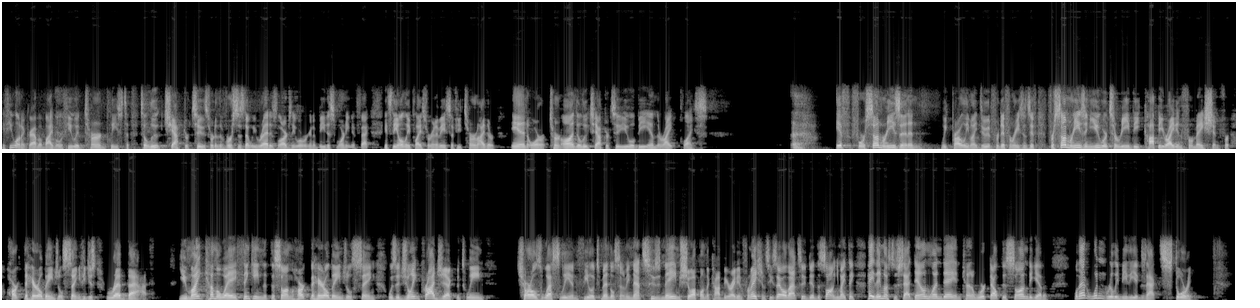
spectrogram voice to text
If you want to grab a Bible, if you would turn, please, to, to Luke chapter 2, sort of the verses that we read is largely where we're going to be this morning. In fact, it's the only place we're going to be. So if you turn either in or turn on to Luke chapter 2, you will be in the right place. If for some reason, and we probably might do it for different reasons, if for some reason you were to read the copyright information for Hark the Herald Angels Sing, if you just read that, you might come away thinking that the song Hark the Herald Angels Sing was a joint project between Charles Wesley and Felix Mendelssohn. I mean, that's whose names show up on the copyright information. So you say, oh, that's who did the song. You might think, hey, they must have sat down one day and kind of worked out this song together. Well, that wouldn't really be the exact story.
